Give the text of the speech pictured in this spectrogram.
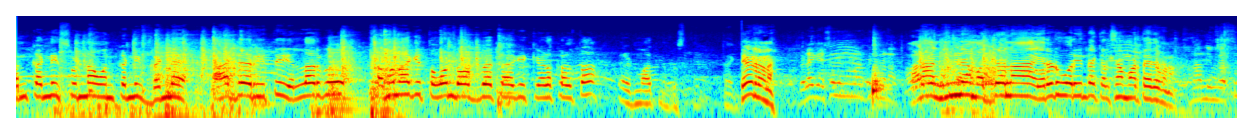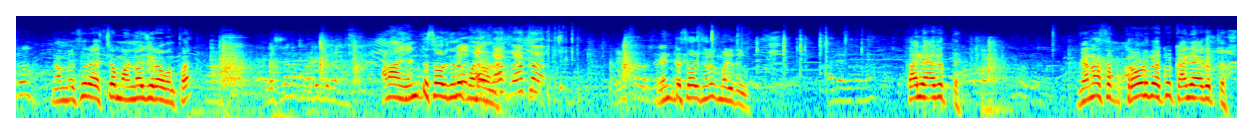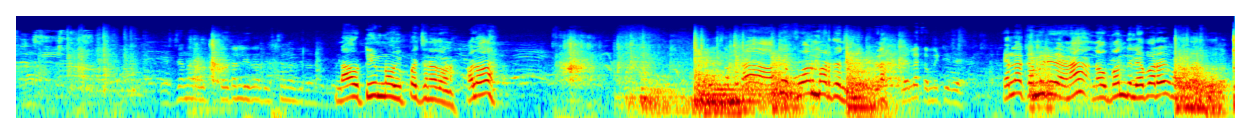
ಒಂದು ಕಣ್ಣಿಗೆ ಸುಣ್ಣ ಒಂದು ಕಣ್ಣಿಗೆ ಬೆಣ್ಣೆ ಅದೇ ರೀತಿ ಎಲ್ಲರಿಗೂ ಸಮನಾಗಿ ತೊಗೊಂಡು ಹೋಗ್ಬೇಕಾಗಿ ಕೇಳ್ಕೊಳ್ತಾ ಎರಡು ಮಾತು ಮುಗಿಸ್ತೀನಿ. ಮಾಡ್ತೀವಿ ಅಣ್ಣ? ನಿನ್ನೆ ಮಧ್ಯಾಹ್ನ ಎರಡೂವರೆಯಿಂದ ಕೆಲಸ ಮಾಡ್ತಾ ಇದ್ದೇವೆ ಅಣ್ಣ. ಅಣ್ಣ ನಿಮ್ಮ ಹೆಸರು? ನಮ್ಮ ಹೆಸರು ಎಚ್ ಎಂ ಅಣ್ಣೋಜಿರಾವ್ ಅಂತ. ಅಣ್ಣ? ಎಂಟು ಸಾವಿರ ಜನಕ್ಕೆ ಮಾಡ್ಯಾವಣ್ಣ ಎಂಟು ಸಾವಿರ ಜನಕ್ಕೆ ಮಾಡಿದ್ದೀವಿ ಖಾಲಿ ಆಗುತ್ತೆ. ಜನ ಸ್ವಲ್ಪ ಕ್ರೌಡ್ ಬೇಕು ಖಾಲಿ ಆಗುತ್ತೆ. ನಾವು ಟೀಮ್ ನಾವು ಇಪ್ಪತ್ತು ಜನ ಅದೋಣ ಹಲೋ ಹಾಂ ಅದೇ ಫೋನ್ ಮಾಡ್ತೇನೆ. ಎಲ್ಲ ಕಮಿಟಿ ಇದೆ. ಅಣ್ಣ. ನಾವು ಬಂದು ಲೇಬರಾಗಿ ಮಾಡ್ತಾ ಇರ್ತೀವಿ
